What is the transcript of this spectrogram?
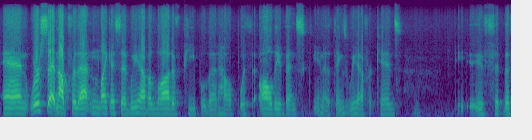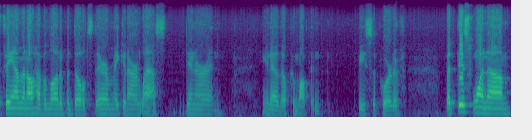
and we're setting up for that. And like I said, we have a lot of people that help with all the events, you know, things we have for kids. If the famine, I'll have a lot of adults there making our last dinner, and you know they'll come up and be supportive. But this one. Um,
